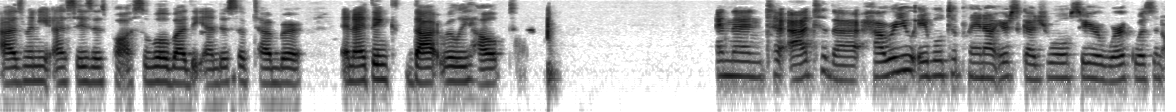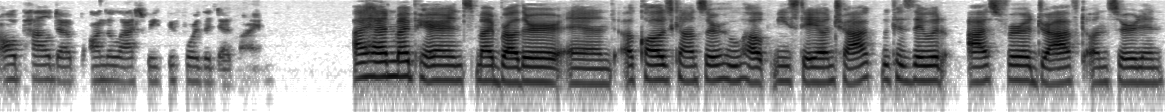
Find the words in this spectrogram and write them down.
as many essays as possible by the end of September, and I think that really helped. And then to add to that, how were you able to plan out your schedule so your work wasn't all piled up on the last week before the deadline? I had my parents, my brother, and a college counselor who helped me stay on track because they would ask for a draft on certain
